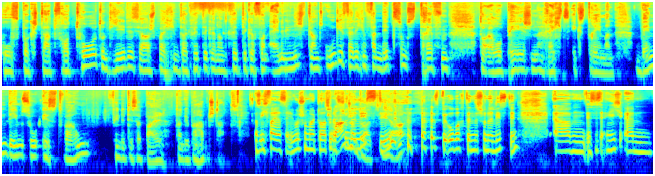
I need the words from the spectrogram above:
Hofburg statt. Frau Tod und jedes Jahr sprechen da Kritikerinnen und Kritiker von einem nicht ganz ungefährlichen Vernetzungstreffen der europäischen Rechtsextremen. Wenn dem so ist, warum findet dieser Ball dann überhaupt statt? Also ich war ja selber schon mal dort Sie als Journalistin, dort, ja. als beobachtende Journalistin. Ähm, es ist eigentlich ein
